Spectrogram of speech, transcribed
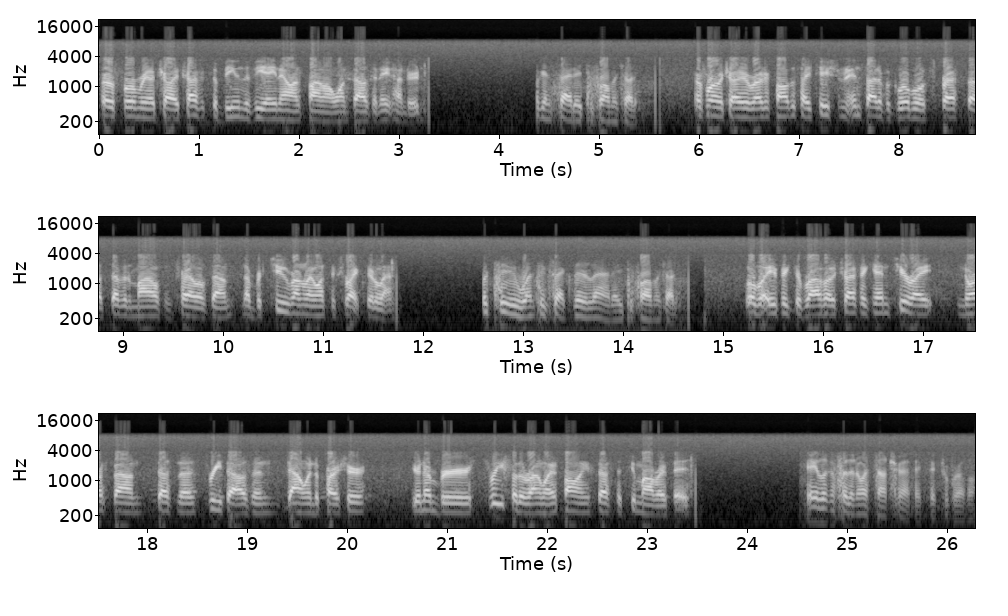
4, Romeo Charlie, traffic to beam the VA now on final 1,800. Looking inside 84, I'm Charlie. Number 4, Romeo Charlie Roger, follow the citation inside of a Global Express about 7 miles and trail of them. Number 2, runway 16 right, clear to land. 2, 16 clear land, 84, I'm Charlie. Global 8 Victor Bravo, traffic heading to your right, northbound Cessna 3000, downwind departure. Your number 3 for the runway, following Cessna 2 mile right base. Hey, looking for the northbound traffic, Victor Bravo.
